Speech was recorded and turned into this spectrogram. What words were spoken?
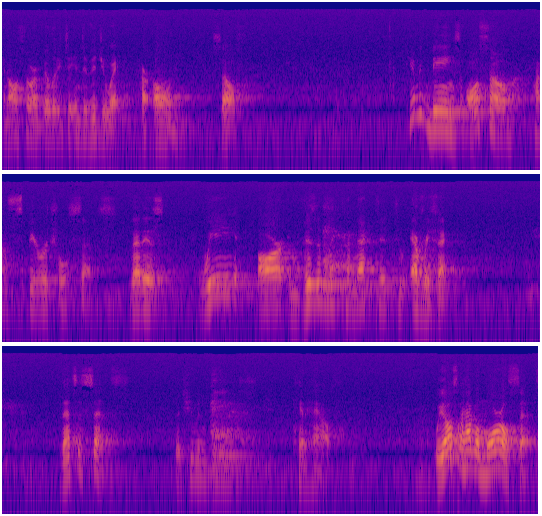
and also our ability to individuate our own self. Human beings also have a spiritual sense. That is, we are invisibly connected to everything. That's a sense that human beings can have. We also have a moral sense.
